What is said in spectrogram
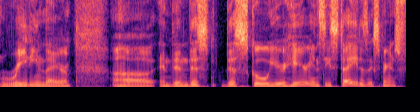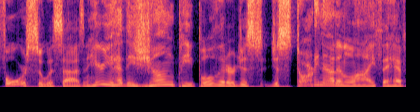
reading there uh, and then this this school year here nc state has experienced four suicides. And here you have these young people that are just just starting out in life. They have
